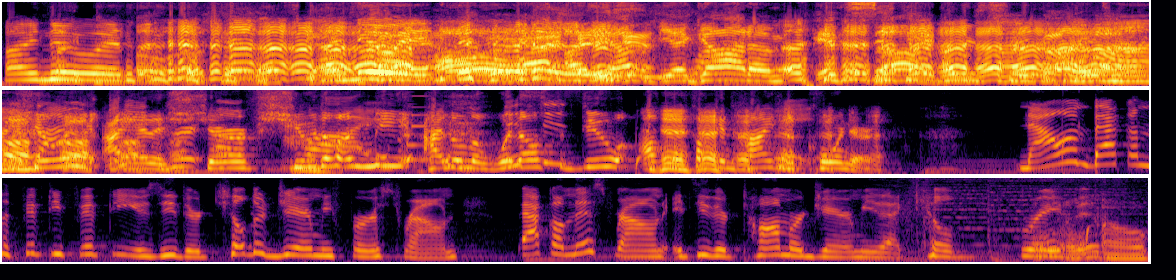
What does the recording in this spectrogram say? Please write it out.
I knew it. okay. I knew it. Oh, oh yep, you got him. It's side. I had a sheriff shoot on me. I don't know what This else to do. I'll go fucking hide in a corner. Now I'm back on the 50-50. It was either Chilled or Jeremy first round. Back on this round, it's either Tom or Jeremy that killed Raven. Oh,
